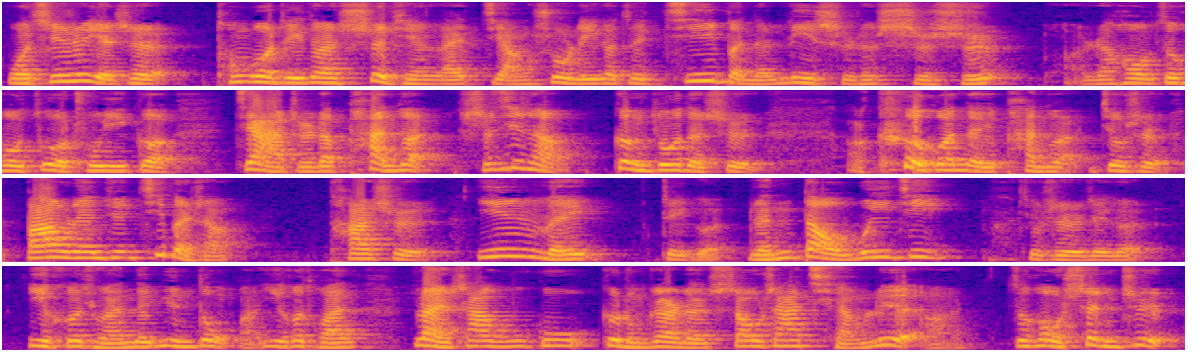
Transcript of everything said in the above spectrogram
我其实也是通过这一段视频来讲述了一个最基本的历史的史实啊，然后最后做出一个价值的判断。实际上，更多的是啊客观的一个判断，就是八国联军基本上它是因为这个人道危机，就是这个义和拳的运动啊，义和团滥杀无辜，各种各样的烧杀抢掠啊，最后甚至。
